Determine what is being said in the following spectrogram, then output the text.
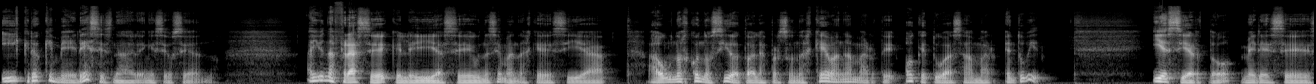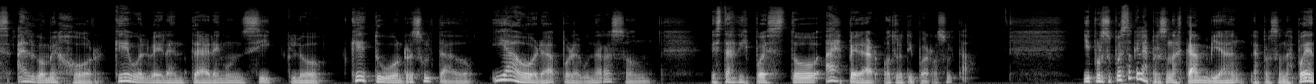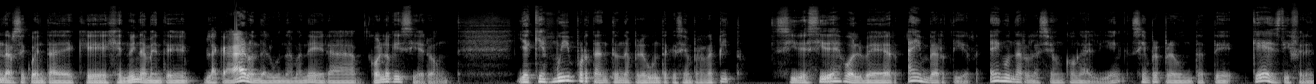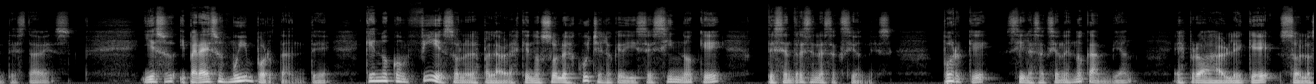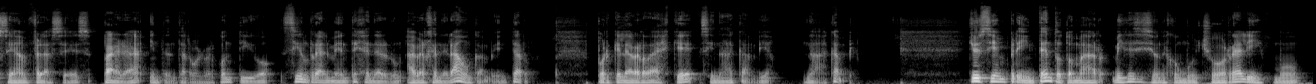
Y creo que mereces nadar en ese océano. Hay una frase que leí hace unas semanas que decía, aún no has conocido a todas las personas que van a amarte o que tú vas a amar en tu vida. Y es cierto, mereces algo mejor que volver a entrar en un ciclo que tuvo un resultado y ahora, por alguna razón, estás dispuesto a esperar otro tipo de resultado. Y por supuesto que las personas cambian, las personas pueden darse cuenta de que genuinamente la cagaron de alguna manera con lo que hicieron. Y aquí es muy importante una pregunta que siempre repito. Si decides volver a invertir en una relación con alguien, siempre pregúntate qué es diferente esta vez. Y, eso, y para eso es muy importante que no confíes solo en las palabras, que no solo escuches lo que dice, sino que te centres en las acciones. Porque si las acciones no cambian, es probable que solo sean frases para intentar volver contigo sin realmente generar haber generado un cambio interno. Porque la verdad es que si nada cambia, nada cambia. Yo siempre intento tomar mis decisiones con mucho realismo,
